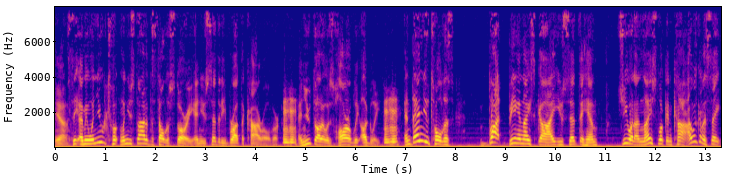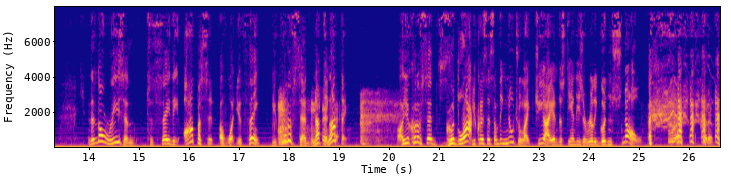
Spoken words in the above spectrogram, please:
Yeah. See, I mean, when you t- when you started to tell the story and you said that he brought the car over Mm-hmm. and you thought it was horribly ugly, and then you told us, but being a nice guy, you said to him, "Gee, what a nice looking car." I was going to say, there's no reason to say the opposite of what you think. You could have said Nothing. nothing. Or you could have said good luck. You could have said something neutral, like, "Gee, I understand these are really good in snow." Right. I could have.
